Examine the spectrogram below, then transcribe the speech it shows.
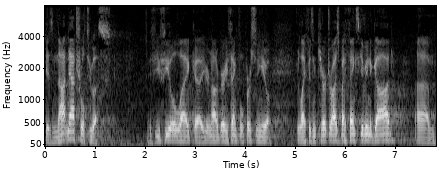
is not natural to us. If you feel like uh, you're not a very thankful person, you don't, your life isn't characterized by thanksgiving to God, um,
